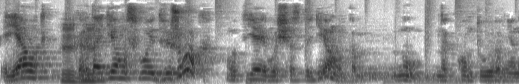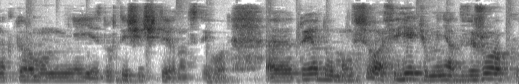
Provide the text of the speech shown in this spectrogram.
Я вот, угу. когда делал свой движок, вот я его сейчас доделал, там, ну, на каком-то уровне, на котором он у меня есть, 2014 год, э, то я думал, все, офигеть, у меня движок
